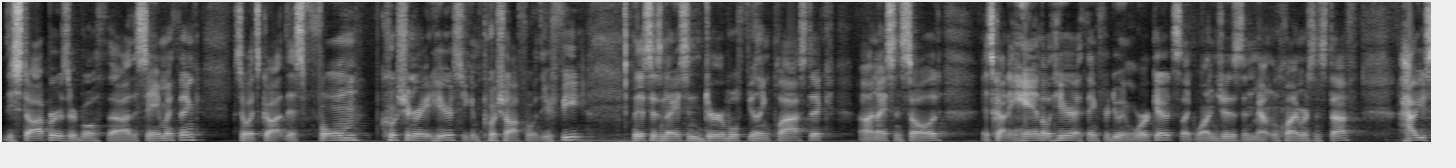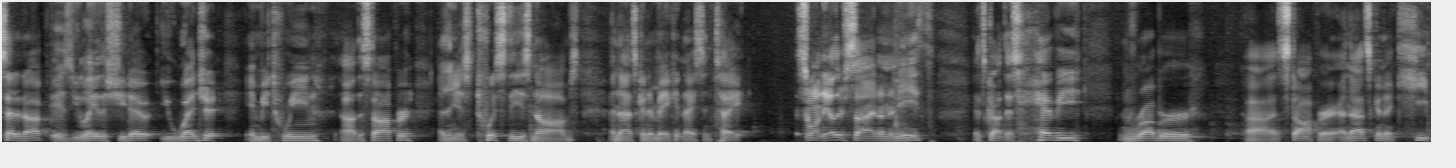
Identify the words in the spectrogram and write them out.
The stoppers are both uh, the same, I think. So it's got this foam cushion right here so you can push off with your feet. This is nice and durable feeling plastic, uh, nice and solid. It's got a handle here, I think, for doing workouts like lunges and mountain climbers and stuff. How you set it up is you lay the sheet out, you wedge it in between uh, the stopper, and then you just twist these knobs, and that's gonna make it nice and tight. So on the other side underneath, it's got this heavy rubber uh, stopper, and that's gonna keep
